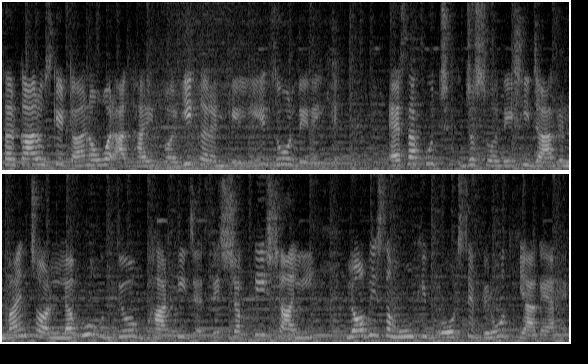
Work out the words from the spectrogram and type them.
सरकार उसके टर्नओवर आधारित वर्गीकरण के लिए ज़ोर दे रही है। ऐसा कुछ जो स्वदेशी जागरण मंच और लघु उद्योग भारती जैसे शक्तिशाली लॉबी समूह की ओर से विरोध किया गया है।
